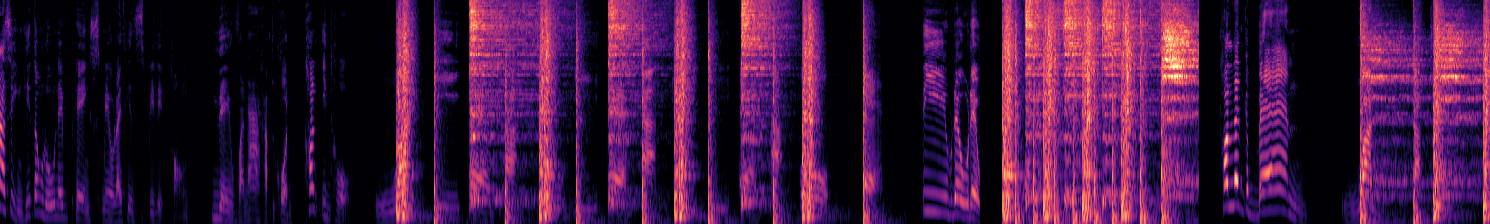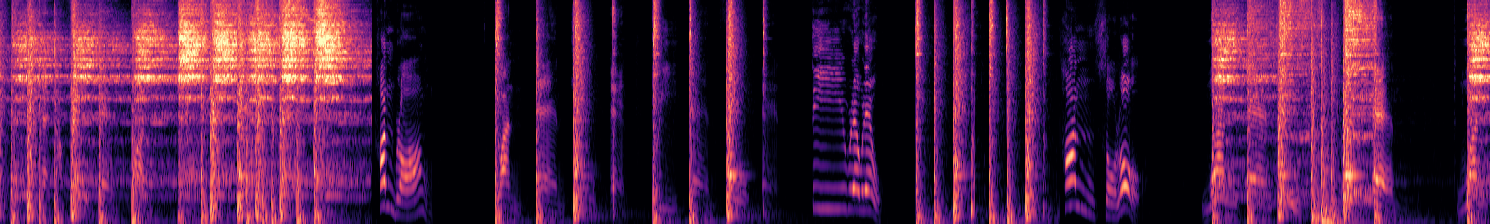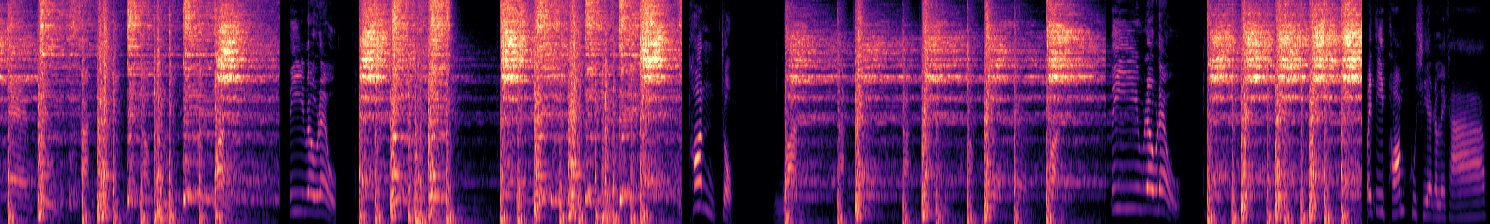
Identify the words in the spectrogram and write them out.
5 สิ่งที่ต้องรู้ในเพลง Smell Like Teen Spirit ของ Nirvana ครับทุกคน ท่อน อินโทร one e and a two e and a three e and a four and ตีเร็วๆ ท่อนเล่นกับแบน one ท่อนร้อง one and two and three and four and ตีเร็วเร็วท่อนโซโล่ one and two and one and two อ่ะ one ตีเร็วเร็วท่อนจบ one ร็วๆไปตีพร้อมครูเชียร์กันเลยครับ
